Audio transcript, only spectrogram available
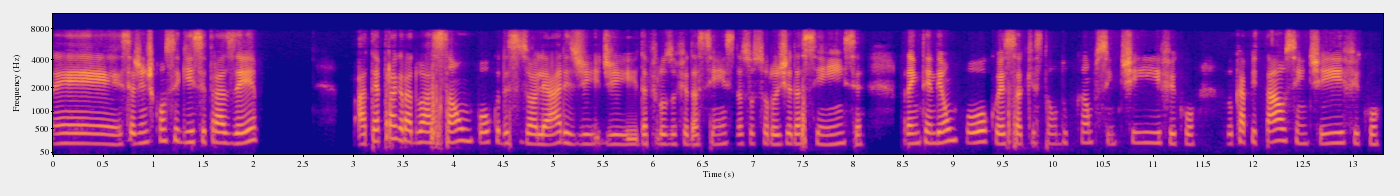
é, se a gente conseguisse trazer até para a graduação um pouco desses olhares de, de, da filosofia da ciência, da sociologia da ciência, para entender um pouco essa questão do campo científico, do capital científico,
